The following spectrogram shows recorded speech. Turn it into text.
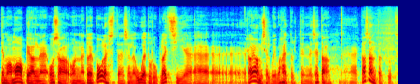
tema maapealne osa on tõepoolest selle Uue Turu platsi rajamisel või vahetult enne seda tasandatud,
